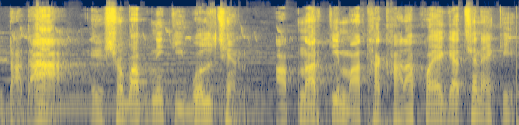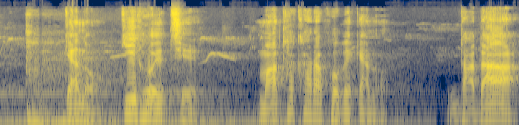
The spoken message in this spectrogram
দাদা, এসব আপনি কি বলছেন? আপনার কি মাথা খারাপ হয়ে গেছে নাকি? কেন? কি হয়েছে? মাথা খারাপ হবে কেন? দাদা,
